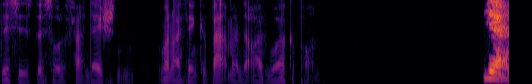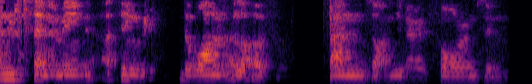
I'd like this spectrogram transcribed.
this is the sort of foundation when I think of Batman that I'd work upon. Yeah, hundred percent. I mean, I think the one a lot of fans on you know forums and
